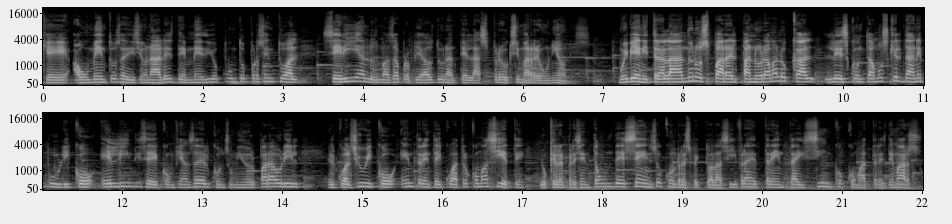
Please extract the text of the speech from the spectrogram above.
que aumentos adicionales de medio punto porcentual serían los más apropiados durante las próximas reuniones. Muy bien, y trasladándonos para el panorama local, les contamos que el DANE publicó el índice de confianza del consumidor para abril, el cual se ubicó en 34,7, lo que representa un descenso con respecto a la cifra de 35,3 de marzo.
